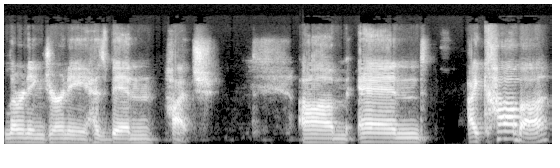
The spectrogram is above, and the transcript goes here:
learning journey has been Hutch. Um, and ICABA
